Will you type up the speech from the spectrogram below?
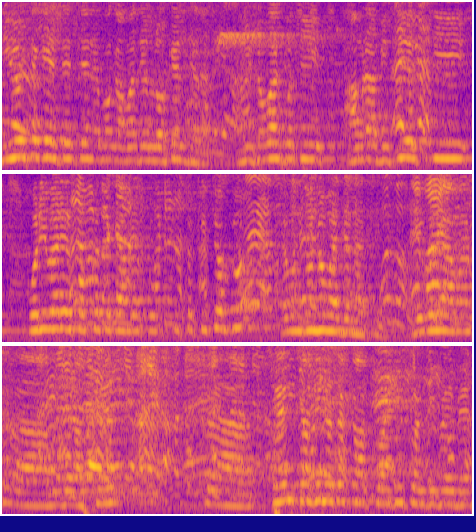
নিউ ইয়র্ক থেকে এসেছেন এবং আমাদের লোকাল যারা। আমি সবার প্রতি আমরা বিসিএসসি পরিবারের পক্ষ থেকে আমরা কৃতজ্ঞ এবং ধন্যবাদ জানাচ্ছি। এগুলি আমার আমাদের আজকের টেন স্বাধীনতা কাপ টোয়েন্টি টোয়েন্টি ফাইভের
